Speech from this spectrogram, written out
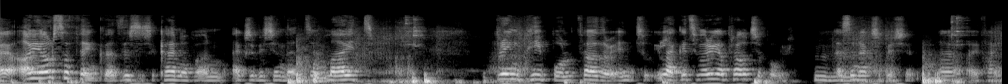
I I also think that this is a kind of an exhibition that uh, might bring people further into, like, it's very approachable as an exhibition. Uh, I find.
